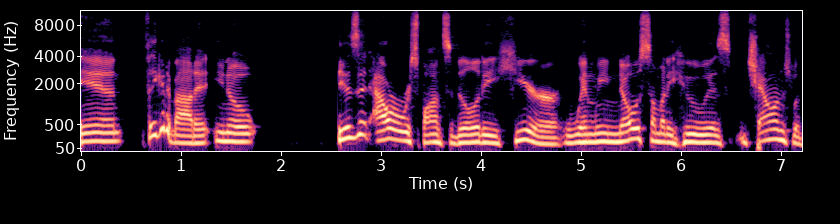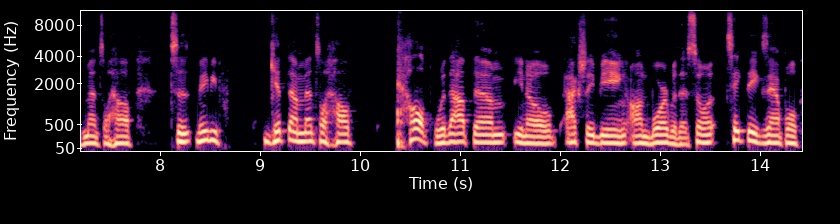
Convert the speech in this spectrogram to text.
And thinking about it, you know, is it our responsibility here when we know somebody who is challenged with mental health to maybe get them mental health help without them, you know, actually being on board with it. So take the example,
